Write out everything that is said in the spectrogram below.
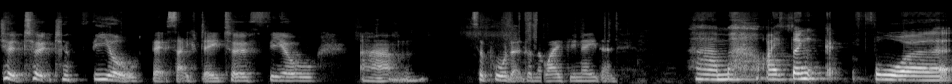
to, to to feel that safety, to feel um, supported in the ways you needed? Um, I think for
